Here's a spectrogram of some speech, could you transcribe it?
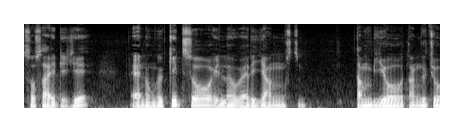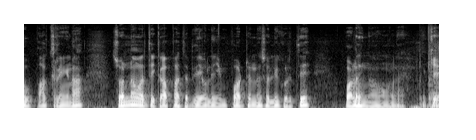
சொசைட்டிக்கு அண்ட் உங்கள் கிட்ஸோ இல்லை வெரி யங் தம்பியோ தங்கச்சோ பார்க்குறீங்கன்னா சொன்ன வார்த்தை காப்பாற்றுறது எவ்வளோ இம்பார்ட்டன்ட்னு சொல்லி கொடுத்து வளருங்க அவங்கள. ஓகே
